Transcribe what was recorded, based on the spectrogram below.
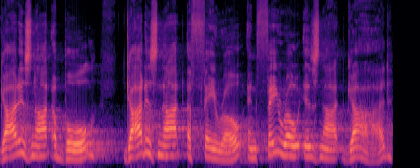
God is not a bull, God is not a Pharaoh, and Pharaoh is not God.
